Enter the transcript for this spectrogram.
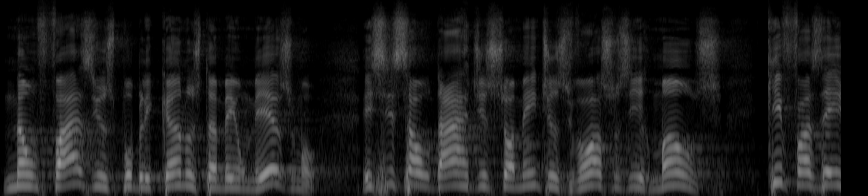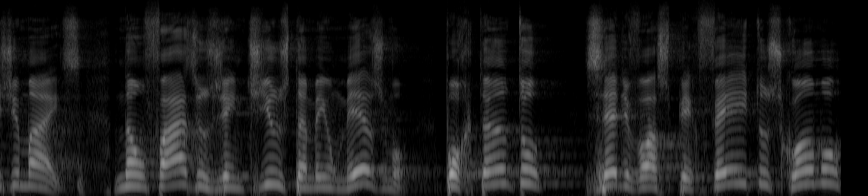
Não fazem os publicanos também o mesmo? E se saudardes somente os vossos irmãos, que fazeis demais? Não fazem os gentios também o mesmo? Portanto, sede vós perfeitos, como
